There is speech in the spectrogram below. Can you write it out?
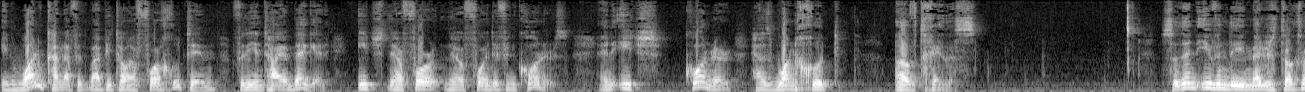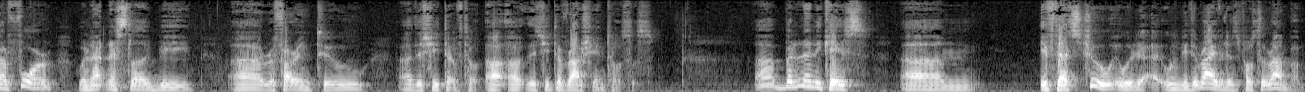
in one kanaf. It might be talking about four chutim for the entire beged. Each there are four there are four different corners, and each corner has one chut of tcheles. So then even the measure talks about four would not necessarily be uh, referring to uh, the Shita of, uh, uh, the Shita of Rashi and Tosfos. Uh, but in any case, um, if that's true, it would, it would be the Ravid as opposed to the Rambam.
